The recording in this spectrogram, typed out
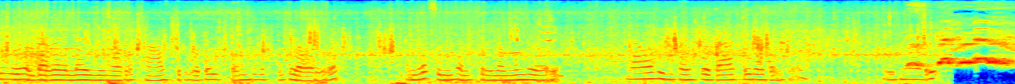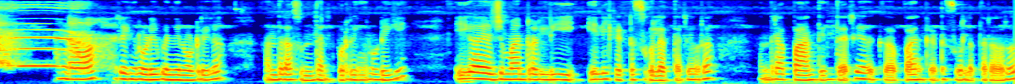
ಇಲ್ಲಿ ಹೊಲ್ದಾಗ ಎಲ್ಲ ಇಲ್ಲಿ ನೋಡ್ರಿ ಕಾಣಿಸ್ತಿರ್ಬೋದು. ಇಲ್ಲಿ ತಂಗಿ ಬಿಟ್ಟಿಗಳು ಅವ್ರಿವ. ಅಂದರೆ ಸುಲ್ತಾನ್ಪುರ ನಮ್ಮ ಮುಂದೆ ರೀ ನಾವು ಸುಲ್ತಾನ್ಪುರ ದಾಟಿರೋದಲ್ರಿ. ಇದು ನೋಡ್ರಿ. ನಾವು ರಿಂಗ್ ರೋಡಿಗೆ ಬಂದಿ ನೋಡ್ರಿ ಈಗ. ಅಂದ್ರೆ ಸುಂದನ್ಪುರ್ ರಿಂಗ್ ರೋಡಿಗೆ. ಈಗ ಯಜಮಾನ್ರಲ್ಲಿ ಎಲೆ ಕಟ್ಟಿಸ್ಕೊಲತ್ತಾರ ಅವ್ರು. ಅಂದ್ರೆ ಪಾನ್ ತಿಂತಾರೆ ರೀ ಅದಕ್ಕೆ ಪಾನ್ ಕಟ್ಟಿಸ್ಕೊಲತ್ತಾರ ಅವರು.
